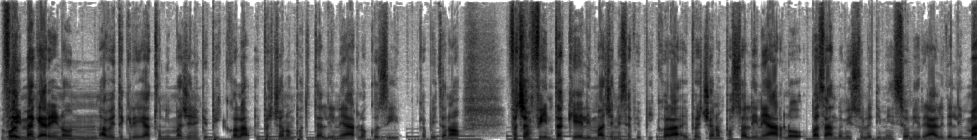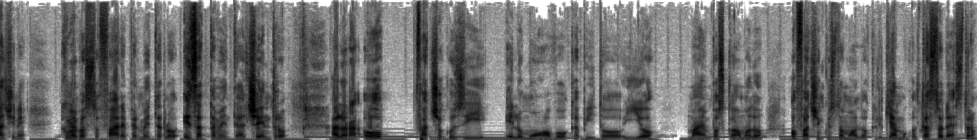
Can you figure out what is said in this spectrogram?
Voi magari non avete creato un'immagine più piccola e perciò non potete allinearlo così, capito no? Facciamo finta che l'immagine sia più piccola e perciò non posso allinearlo basandomi sulle dimensioni reali dell'immagine Come posso fare per metterlo esattamente al centro? Allora, o faccio così e lo muovo, capito io, ma è un po' scomodo, o faccio in questo modo, clicchiamo col tasto destro,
